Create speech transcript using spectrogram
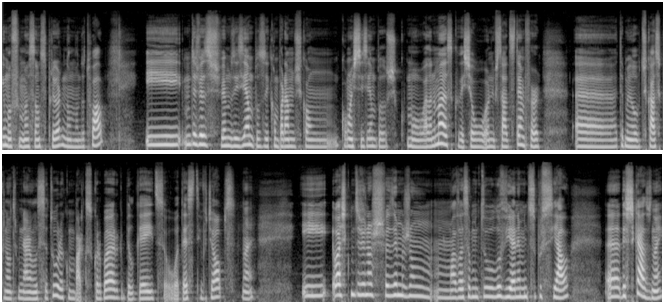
de uma formação superior no mundo atual. E muitas vezes vemos exemplos e comparamos com, com estes exemplos, como Elon Musk, que deixou a Universidade de Stanford, uh, também outros casos que não terminaram a licenciatura, como Mark Zuckerberg, Bill Gates ou até Steve Jobs, não é? E eu acho que muitas vezes nós fazemos um, uma avaliação muito leviana, muito superficial uh, destes casos, não é?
